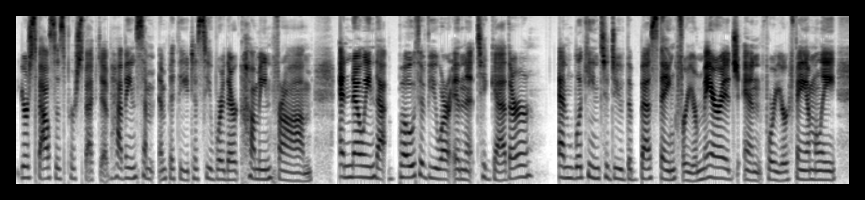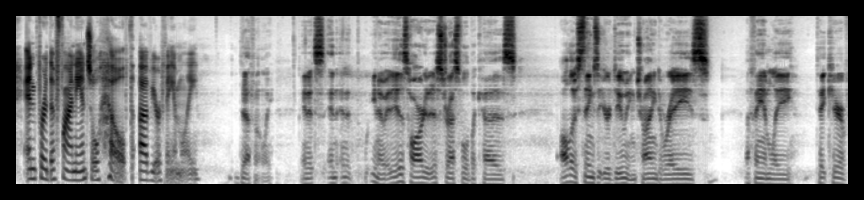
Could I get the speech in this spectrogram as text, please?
your spouse's perspective having some empathy to see where they're coming from and knowing that both of you are in it together and looking to do the best thing for your marriage and for your family and for the financial health of your family. Definitely. And it's and, and it, you know it is hard it is stressful because all those things that you're doing trying to raise a family take care of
